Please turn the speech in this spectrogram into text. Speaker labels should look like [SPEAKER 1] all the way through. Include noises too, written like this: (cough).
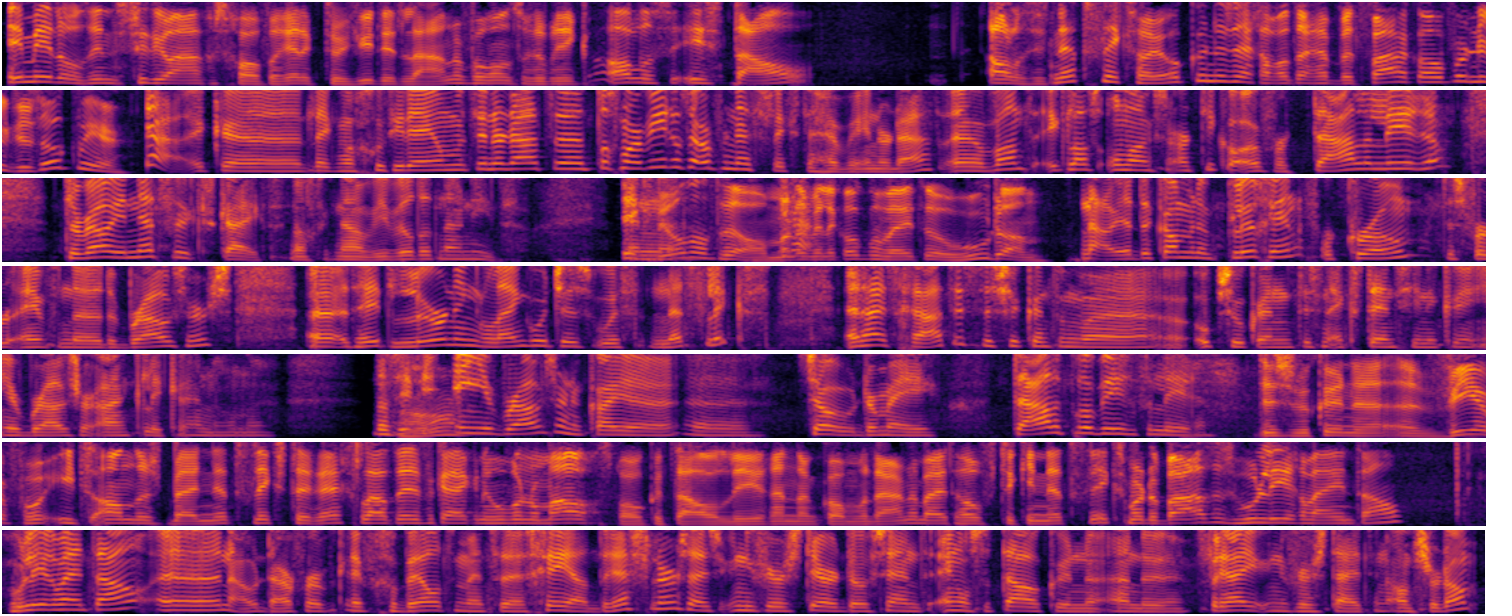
[SPEAKER 1] Inmiddels in de studio aangeschoven redacteur Judith Laner voor onze rubriek Alles is taal. Alles is Netflix, zou je ook kunnen zeggen, want daar hebben we het vaak over. Nu dus ook weer.
[SPEAKER 2] Ja, ik, uh, het leek me een goed idee om het inderdaad uh, toch maar weer eens over Netflix te hebben, inderdaad. Uh, want ik las onlangs een artikel over talen leren. Terwijl je Netflix kijkt, dacht ik, nou, wie wil dat nou niet?
[SPEAKER 1] Ik en, wil dat wel, maar ja. dan wil ik ook wel weten hoe dan.
[SPEAKER 2] Nou ja, er kwam een plugin voor Chrome, dus voor een van de, de browsers. Uh, het heet Learning Languages with Netflix. En hij is gratis, dus je kunt hem uh, opzoeken. En het is een extensie en dan kun je in je browser aanklikken. En dan, uh, dan zit
[SPEAKER 1] Oh.
[SPEAKER 2] hij in je browser en dan kan je zo ermee talen proberen te leren.
[SPEAKER 1] Dus we kunnen weer voor iets anders bij Netflix terecht. Laten we even kijken hoe we normaal gesproken taal leren. En dan komen we daarna bij het hoofdstukje Netflix. Maar de basis, hoe leren wij een taal?
[SPEAKER 2] Hoe leren wij taal? Uh, nou, daarvoor heb ik even gebeld met uh, Gea Dressler. Zij is universitair docent Engelse taalkunde aan de Vrije Universiteit in Amsterdam.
